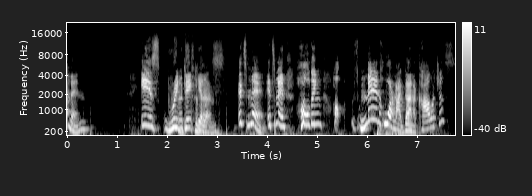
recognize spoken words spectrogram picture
women is ridiculous. It's men. It's men holding men who are not gynecologists,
